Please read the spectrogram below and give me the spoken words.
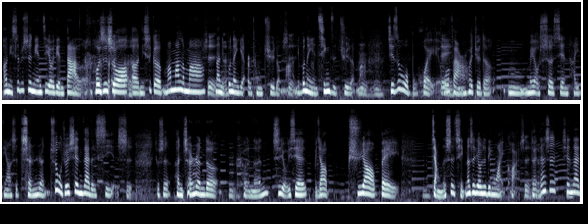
哦，你是不是年纪有点大了，或是说呃，你是个妈妈了吗？是那你不能演儿童剧了吗是？你不能演亲子剧了吗？其实我不会我反而会觉得，嗯，没有设限，它一定要是成人。所以我觉得现在的戏也是，就是很成人的，嗯可能是有一些比较需要被讲的事情，那是又是另外一块，是对但是现在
